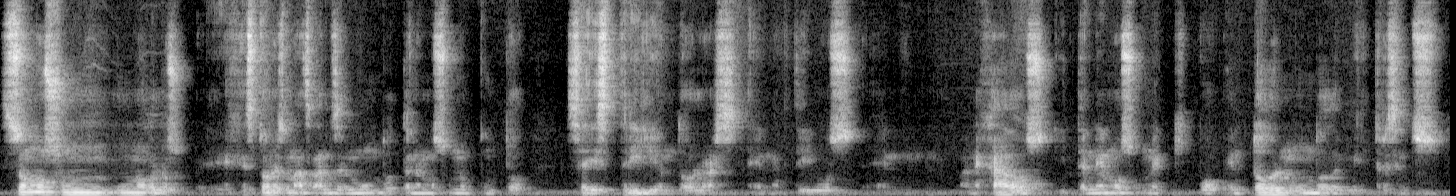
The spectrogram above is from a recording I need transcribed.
Somos un, uno de los gestores más grandes del mundo. Tenemos 1.6 trillion de dólares en activos manejados y tenemos un equipo en todo el mundo de 1.300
